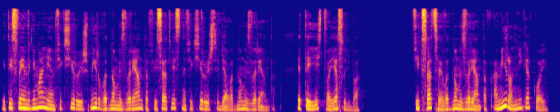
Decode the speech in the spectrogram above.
И ты своим вниманием фиксируешь мир в одном из вариантов и, соответственно, фиксируешь себя в одном из вариантов. Это и есть твоя судьба. Фиксация в одном из вариантов. А мир, он никакой.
